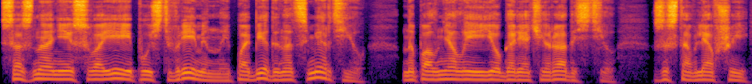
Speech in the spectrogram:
Сознание своей, пусть временной, победы над смертью наполняло ее горячей радостью, заставлявшей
